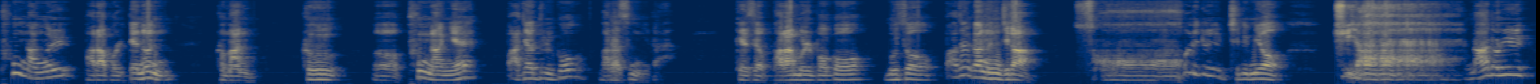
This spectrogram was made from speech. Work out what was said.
풍랑을 바라볼 때는 그만 그 어, 풍랑에 빠져들고 말았습니다. 그래서 바람을 보고 무서워 빠져가는지라 소리를 지르며 주야 나를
